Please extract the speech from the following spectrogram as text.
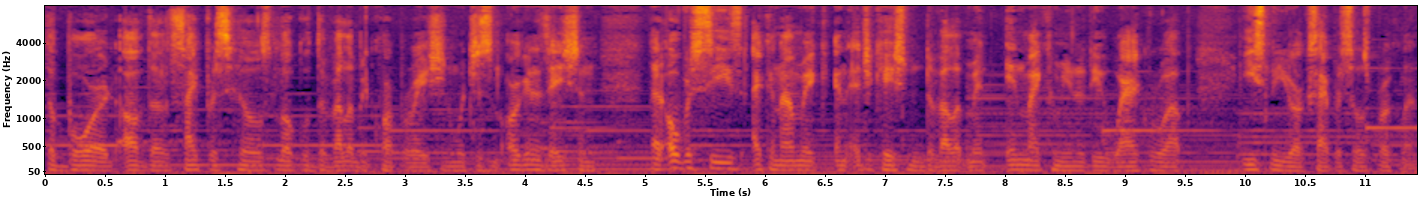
the board of the Cypress Hills Local Development Corporation, which is an organization that oversees economic and educational development in my community where I grew up, East New York, Cypress Hills, Brooklyn.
